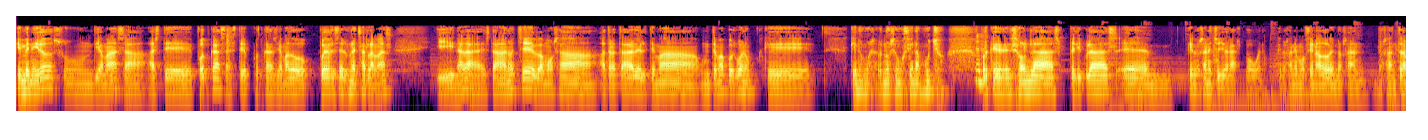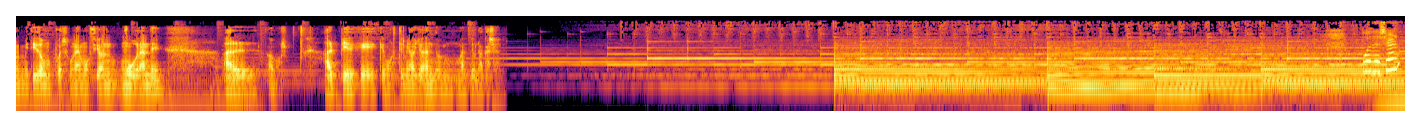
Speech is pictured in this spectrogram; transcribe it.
Bienvenidos un día más a, este podcast, a este podcast llamado Puede ser una charla más. Y nada, esta noche vamos a, tratar el tema, un tema, pues bueno, que, que nos, nos emociona mucho, porque son las películas eh, que nos han hecho llorar, o bueno, que nos han emocionado y nos han, nos han transmitido pues una emoción muy grande al, vamos, al pie que, que hemos terminado llorando en más de una ocasión.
